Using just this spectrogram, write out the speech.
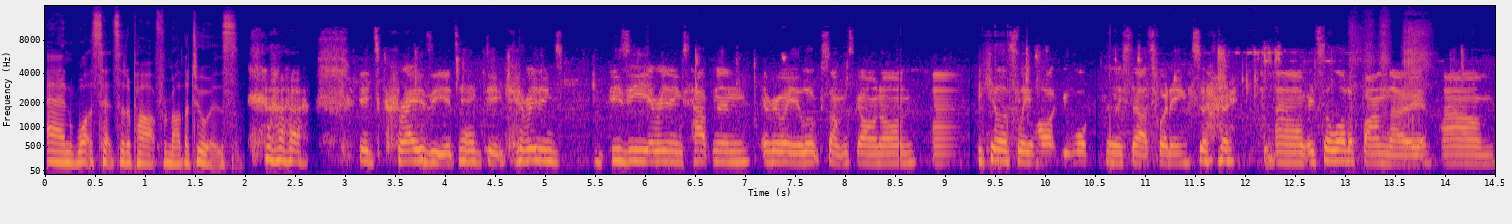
and what sets it apart from other tours. it's crazy. It's hectic. Everything's busy. Everything's happening. Everywhere you look, something's going on. Uh, ridiculously hot. You walk and really start sweating. So, um, it's a lot of fun though. Um,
